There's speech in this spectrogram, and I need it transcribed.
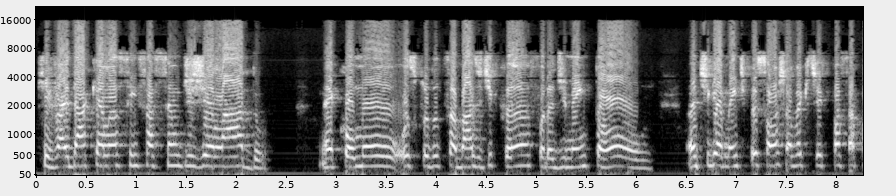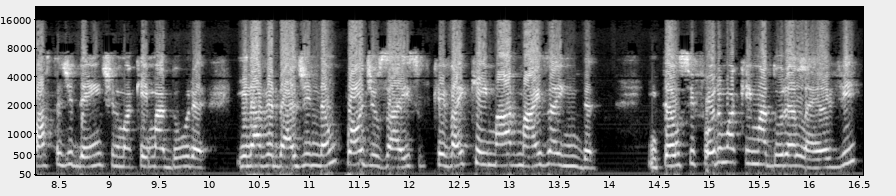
que vai dar aquela sensação de gelado, né, como os produtos à base de cânfora, de mentol. Antigamente o pessoal achava que tinha que passar pasta de dente numa queimadura e na verdade não pode usar isso porque vai queimar mais ainda. Então, se for uma queimadura leve,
